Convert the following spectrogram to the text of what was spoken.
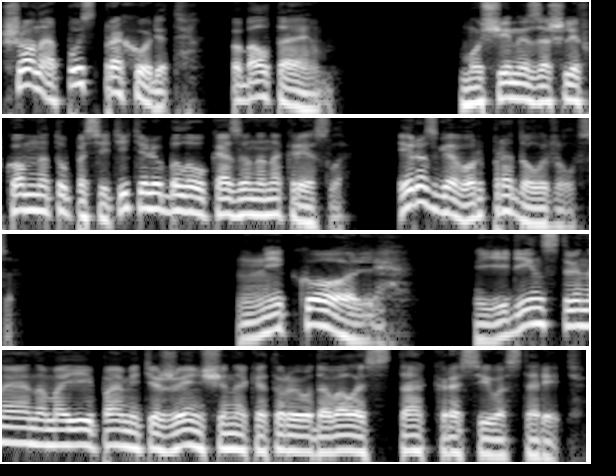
Шона, пусть проходит, поболтаем». Мужчины зашли в комнату, посетителю было указано на кресло, и разговор продолжился. «Николь, единственная на моей памяти женщина, которой удавалось так красиво стареть.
